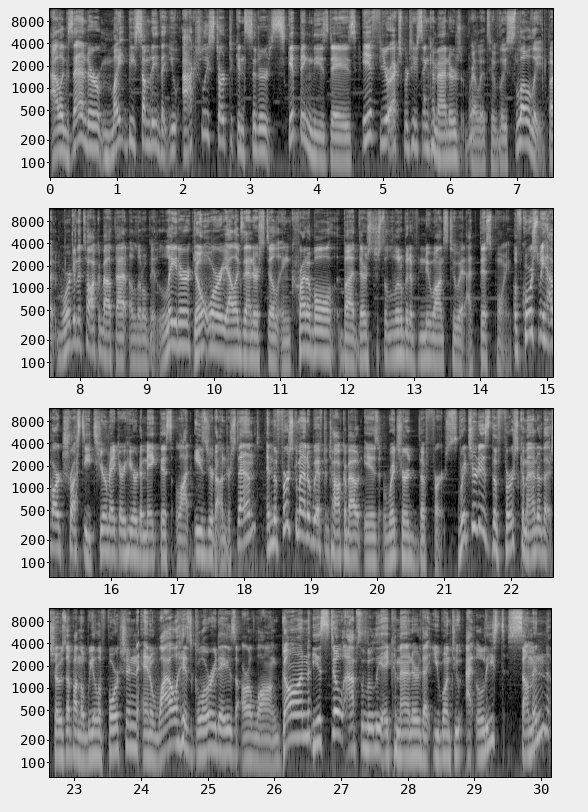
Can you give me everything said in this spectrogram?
Alexander might be somebody that you actually start to consider skipping these days if your expertise in commanders relatively slowly. But we're going to talk about that a little bit later. Don't worry Alexander's still incredible but there's just a little bit of nuance to it at this point. Of course we have our trusty tier maker here to make this a lot easier to understand. And the first commander we have to talk about is Richard the first. Richard is the first commander that shows up on the wheel of fortune and while his glory days are long gone he is still absolutely a commander that you want to at least summon.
